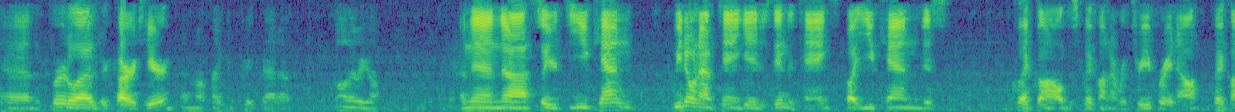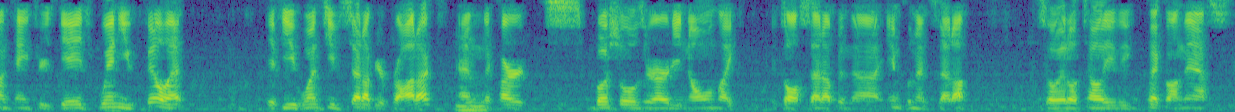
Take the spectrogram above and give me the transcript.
and the fertilizer cart here. I don't know if I can pick that up. Oh, there we go. And then, uh, so you're, you can, we don't have tank gauges in the tanks, but you can just click on, I'll just click on number three for right now. Click on tank three's gauge. When you fill it, if you, once you've set up your product Mhm. and the cart's bushels are already known, like it's all set up in the implement setup. So it'll tell you, you can click on this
